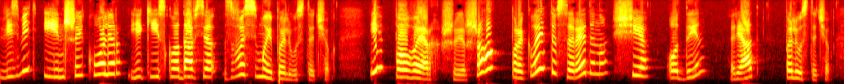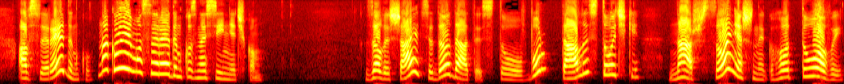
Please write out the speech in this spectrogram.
візьміть інший колір, який складався з восьми пелюсточок, і поверх ширшого приклейте всередину ще один ряд пелюсточок, а всерединку наклеїмо серединку з насіннячком. Залишається додати стовбур та листочки. Наш соняшник готовий.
